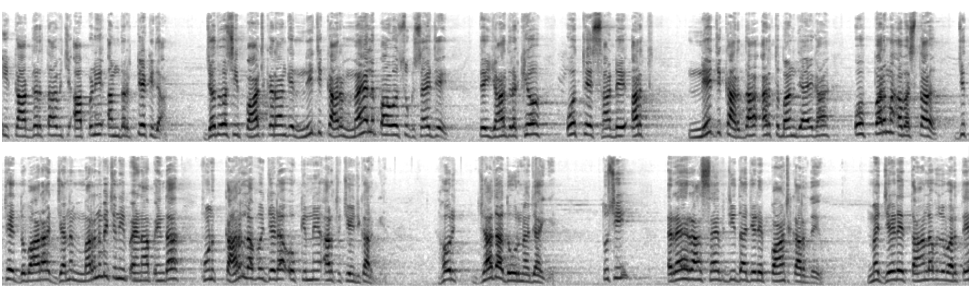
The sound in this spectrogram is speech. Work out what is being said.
ਇਕਾਗਰਤਾ ਵਿੱਚ ਆਪਣੇ ਅੰਦਰ ਟਿਕ ਜਾ। ਜਦੋਂ ਅਸੀਂ ਪਾਠ ਕਰਾਂਗੇ, ਨਿਜ ਘਰ ਮਹਿਲ ਪਾਓ ਸੁਖ ਸਹਿਜੇ ਤੇ ਯਾਦ ਰੱਖਿਓ, ਉੱਥੇ ਸਾਡੇ ਅਰਥ, ਨਿਜ ਘਰ ਦਾ ਅਰਥ ਬਣ ਜਾਏਗਾ। ਉਹ ਪਰਮ ਅਵਸਥਾ ਜਿੱਥੇ ਦੁਬਾਰਾ ਜਨਮ ਮਰਨ ਵਿੱਚ ਨਹੀਂ ਪੈਣਾ ਪੈਂਦਾ, ਹੁਣ ਘਰ ਲਫ਼ਜ਼ ਜਿਹੜਾ ਉਹ ਕਿੰਨੇ ਅਰਥ ਚੇਂਜ ਕਰ ਗਿਆ। ਹੋਰ ਜ਼ਿਆਦਾ ਦੂਰ ਨਾ ਜਾਈਏ। ਤੁਸੀਂ ਰਹਿ ਰਾਜ ਸਾਹਿਬ ਜੀ ਦਾ ਜਿਹੜੇ ਪਾਠ ਕਰਦੇ ਹੋ, ਮੈਂ ਜਿਹੜੇ ਤਾਂ ਲਫ਼ਜ਼ ਵਰਤੇ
